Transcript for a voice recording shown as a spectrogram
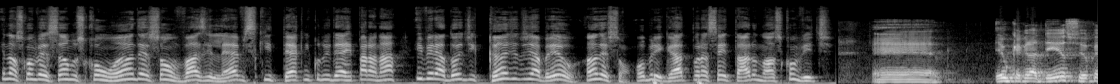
E nós conversamos com Anderson Vasilevski, técnico do IDR Paraná e vereador de Cândido de Abreu. Anderson, obrigado por aceitar o nosso convite. É, eu que agradeço, eu que,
